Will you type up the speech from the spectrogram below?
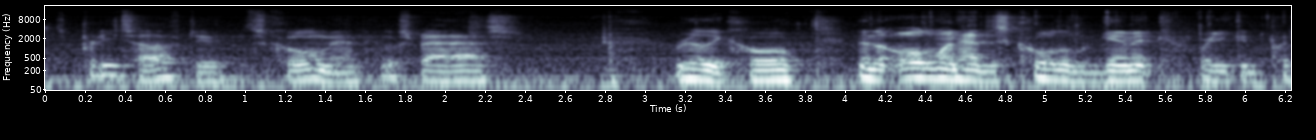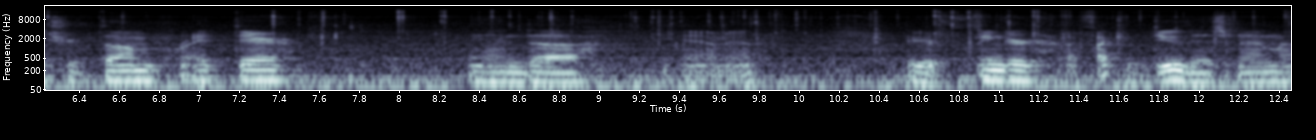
It's pretty tough, dude. It's cool, man. It looks badass. Really cool. Then the old one had this cool little gimmick where you could put your thumb right there and uh, yeah, man, your finger. If I could do this, man, my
